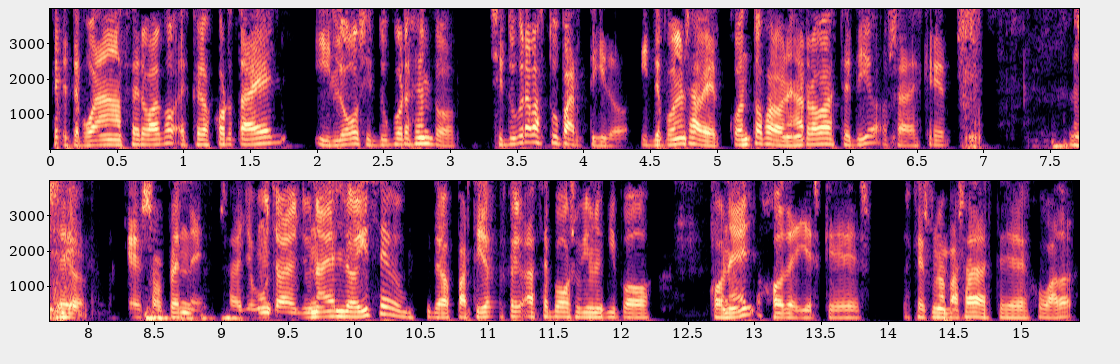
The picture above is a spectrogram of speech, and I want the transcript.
que te puedan hacer o algo es que los corta él y luego si tú, por ejemplo, si tú grabas tu partido y te pones a ver cuántos balones ha robado este tío, o sea, es que, serio, que sorprende. O sea, yo, muchas, yo una vez lo hice, de los partidos que hace poco subí un equipo con él, joder, y es que es, es que es una pasada este jugador.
